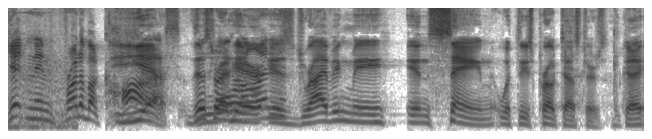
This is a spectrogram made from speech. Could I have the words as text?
getting in front of a car. Yes, this right here is driving me insane with these protesters. Okay,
